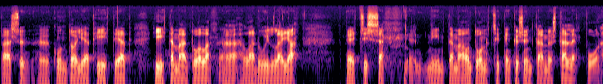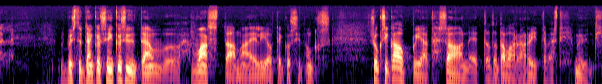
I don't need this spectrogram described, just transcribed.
päässyt kuntoilijat, hiihtäjät hiihtämään tuolla laduilla ja metsissä, niin tämä on tuonut sitten kysyntää myös tälle puolelle. Pystytäänkö siihen kysyntään vastaamaan, eli onko suksikauppiat saaneet tuota tavaraa riittävästi myyntiin?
